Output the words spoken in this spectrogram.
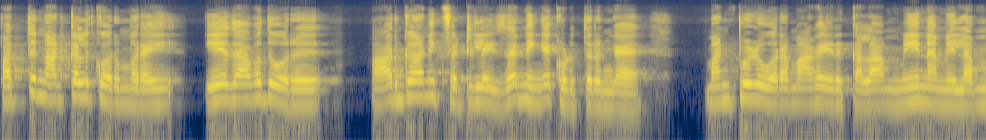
பத்து நாட்களுக்கு ஒரு முறை ஏதாவது ஒரு ஆர்கானிக் ஃபெர்டிலைசர் நீங்கள் கொடுத்துருங்க. மண்புழு உரமாக இருக்கலாம் மீன் அமிலம்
